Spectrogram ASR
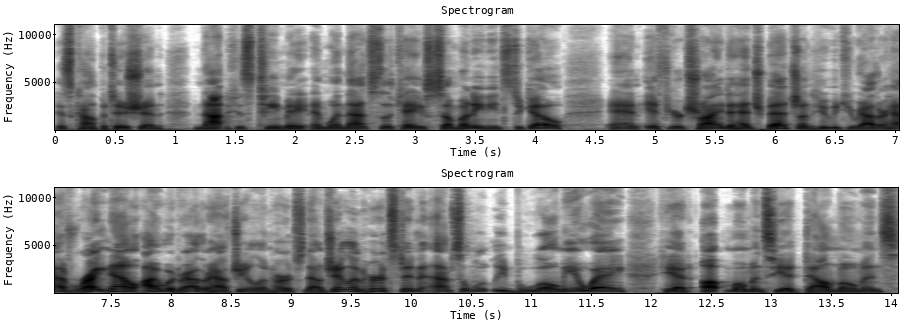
his competition, not his teammate. And when that's the case, somebody needs to go. And if you're trying to hedge bets on who would you rather have, right now I would rather have Jalen Hurts. Now Jalen Hurts didn't absolutely blow me away. He had up moments, he had down moments.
